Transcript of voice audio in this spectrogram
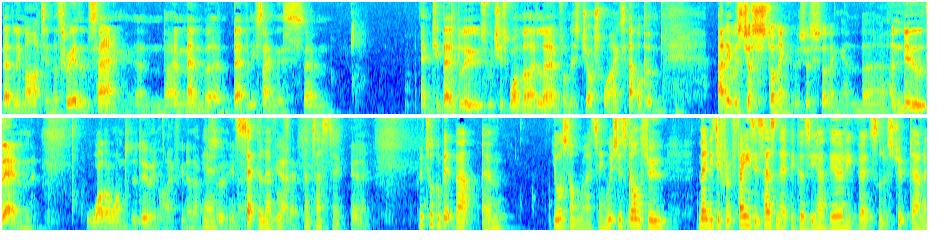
Beverley Martyn. The three of them sang, and I remember Beverley sang this um, "Empty Bed Blues," which is one that I learned from this Josh White album, and it was just stunning. It was just stunning, and uh, I knew then what I wanted to do in life. You know, that Yeah, was uh, you know, set the level. Yeah, fantastic. yeah. We talk a bit about um, your songwriting, which has gone through many different phases, hasn't it? Because you had the early sort of stripped down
